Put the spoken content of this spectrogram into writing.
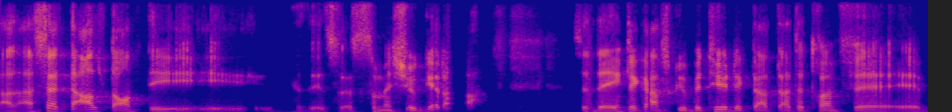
han setter alt annet i, i, som en skygge. Da. Så det er egentlig ganske ubetydelig at, at Trump er,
